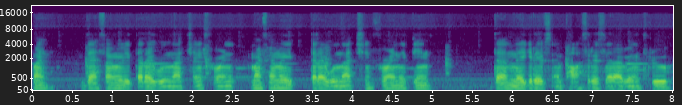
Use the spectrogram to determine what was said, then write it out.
my that family that I will not change for any, my family that I will not change for anything, the negatives and positives that I've been through,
